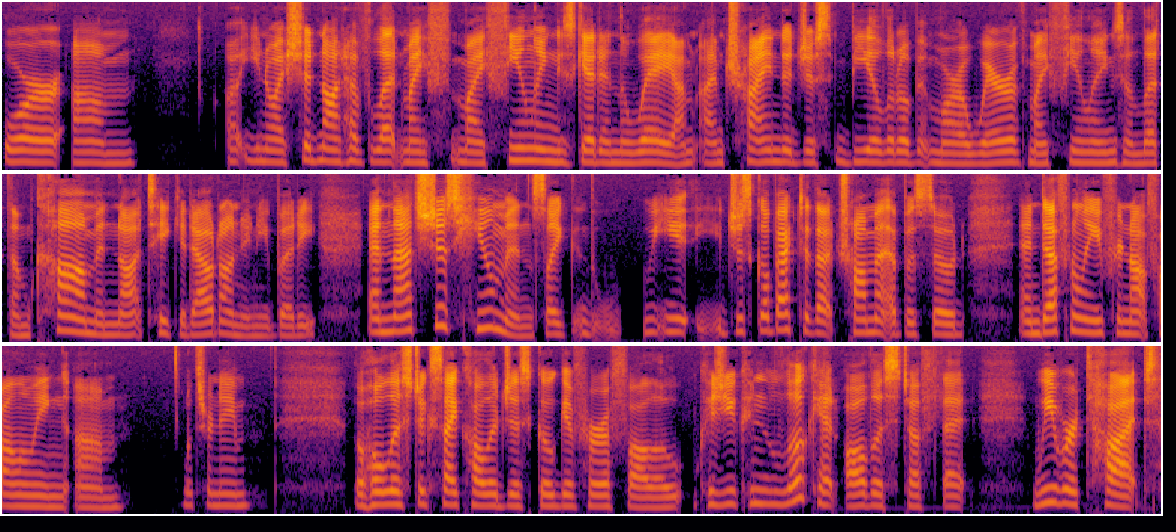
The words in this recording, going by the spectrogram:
or um, uh, you know i should not have let my my feelings get in the way. I'm i'm trying to just be a little bit more aware of my feelings and let them come and not take it out on anybody. And that's just humans. Like we just go back to that trauma episode. And definitely if you're not following um what's her name the holistic psychologist, go give her a follow because you can look at all the stuff that we were taught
